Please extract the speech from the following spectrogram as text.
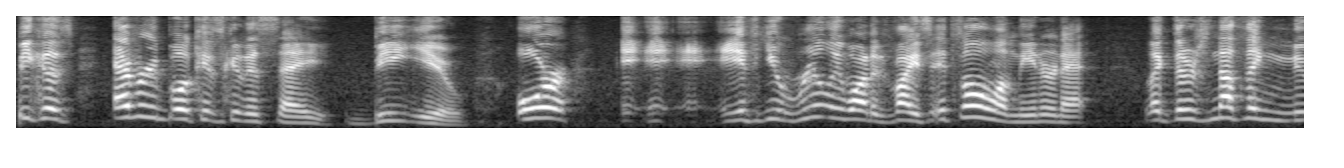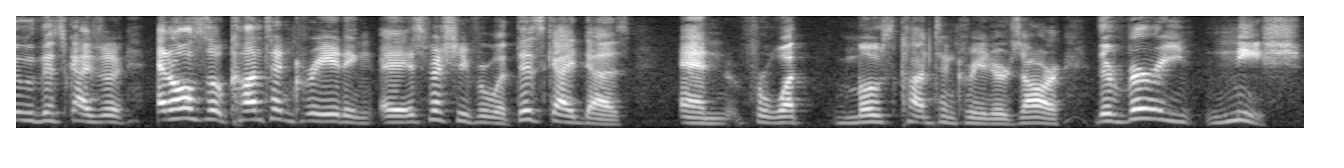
because every book is gonna say "be you," or if you really want advice, it's all on the internet. Like there's nothing new this guy's doing, and also content creating, especially for what this guy does and for what most content creators are, they're very niche.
